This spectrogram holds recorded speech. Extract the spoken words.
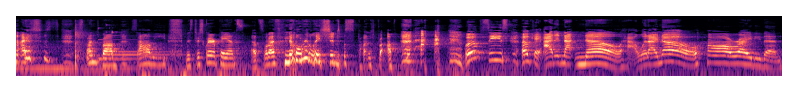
I just SpongeBob, sorry, Mr. SquarePants. That's what I no relation to SpongeBob. Whoopsies. Okay, I did not know. How would I know? Alrighty then.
